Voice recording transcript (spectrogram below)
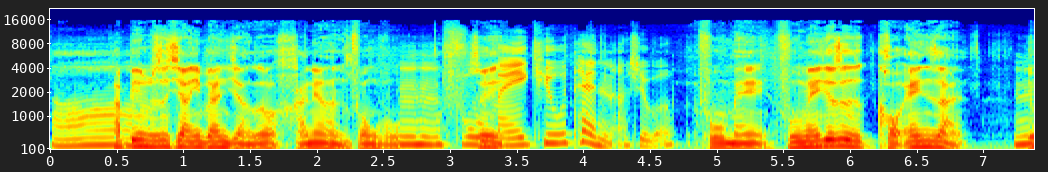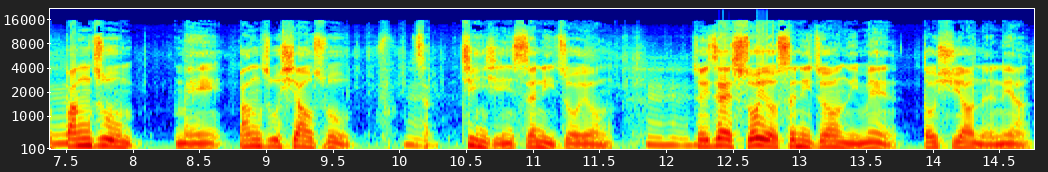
哦，它并不是像一般讲说含量很丰富。嗯哼，辅酶 Q10 啊，是不？辅酶，辅酶就是 coenzyme，就帮助。酶帮助酵素进行生理作用，所以在所有生理作用里面都需要能量，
